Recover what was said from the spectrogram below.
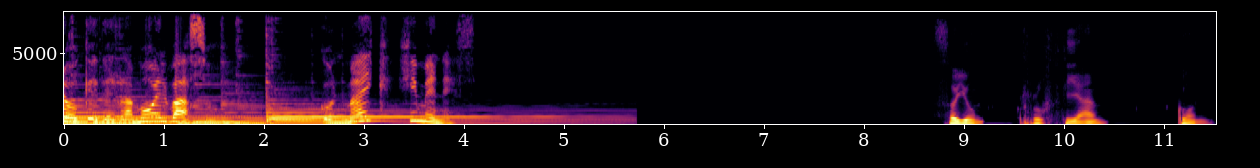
Lo que derramó el vaso con Mike Jiménez. Soy un rufián con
